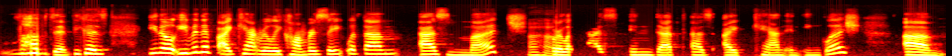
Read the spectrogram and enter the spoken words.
loved it because you know even if I can't really conversate with them as much Uh-huh. or like as in depth as I can in English, um,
